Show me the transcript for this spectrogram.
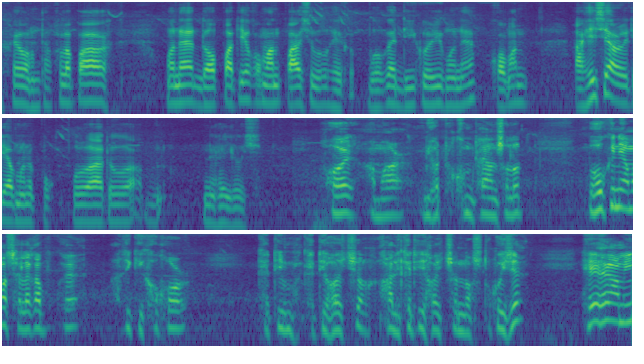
সেই সন্থাৰ ফালৰ পৰা মানে দৰৱ পাতি অকণমান পাইছোঁ। সেইবোৰকে দি কৰি মানে অকণমান আহিছে আৰু এতিয়া মানে পোক পৰুৱাটো হেৰি হৈছে। হয় আমাৰ বৃহৎ অসমঠাই অঞ্চলত বহুখিনি আমাৰ চেলেকা পোকে আজি কৃষকৰ খেতি খেতি শস্য শালি খেতি শস্য নষ্ট কৰিছে। সেয়েহে আমি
